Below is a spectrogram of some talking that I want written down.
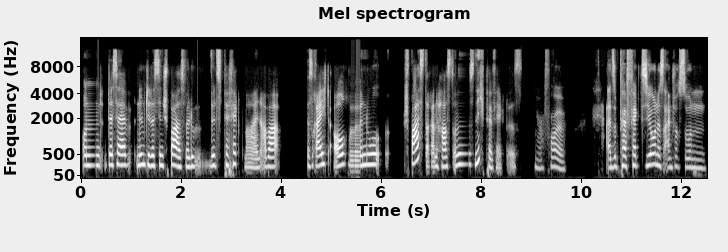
Und deshalb nimmt dir das den Spaß, weil du willst perfekt malen. Aber es reicht auch, wenn du Spaß daran hast und es nicht perfekt ist. Ja, voll. Also Perfektion ist einfach so ein,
